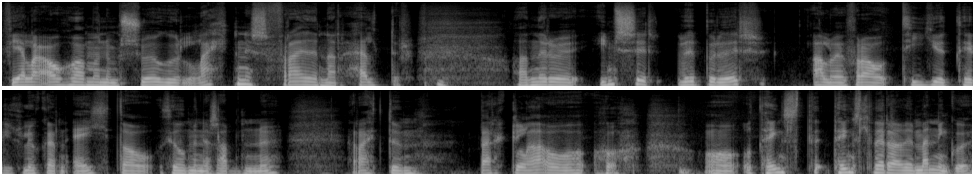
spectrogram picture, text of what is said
félag áhuga mannum sögu læknisfræðinar heldur. Þannig eru ýmsir viðburðir alveg frá tíu til klukkan eitt á þjóðminnesafninu rættum bergla og, og, og, og tengsl, tengsl þeirra við menningu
